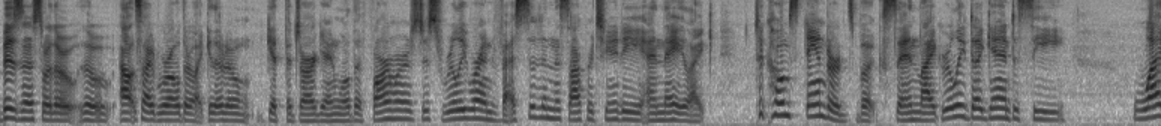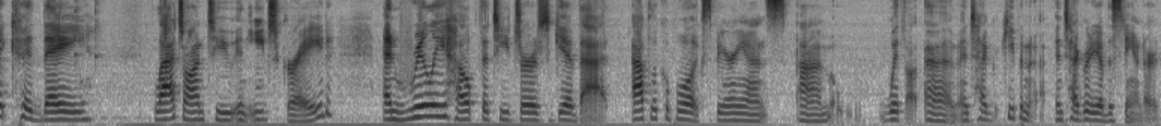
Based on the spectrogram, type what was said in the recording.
business or the, the outside world they're like they don't get the jargon well the farmers just really were invested in this opportunity and they like took home standards books and like really dug in to see what could they latch onto in each grade and really help the teachers give that applicable experience um, with um, integ- keeping integrity of the standard.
